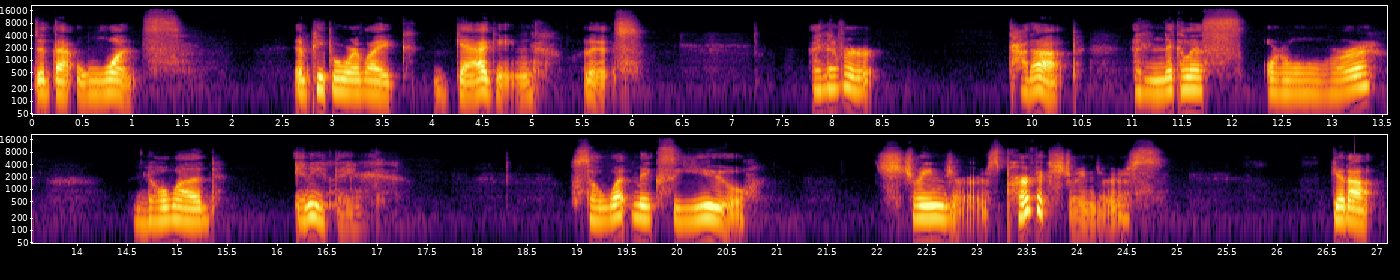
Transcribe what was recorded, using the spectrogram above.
did that once. And people were like gagging on it. I never got up and Nicholas or no one anything. So, what makes you strangers, perfect strangers, get up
